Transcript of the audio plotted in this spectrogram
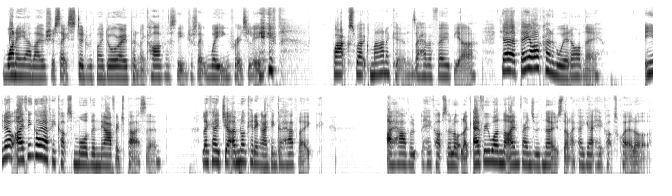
1am. I was just, like, stood with my door open, like, half asleep, just, like, waiting for it to leave. Waxwork mannequins. I have a phobia. Yeah, they are kind of weird, aren't they? You know, I think I have hiccups more than the average person. Like, I, I'm not kidding. I think I have, like, I have hiccups a lot. Like everyone that I'm friends with knows that like I get hiccups quite a lot.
